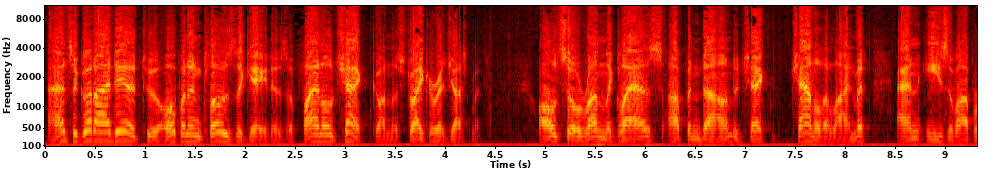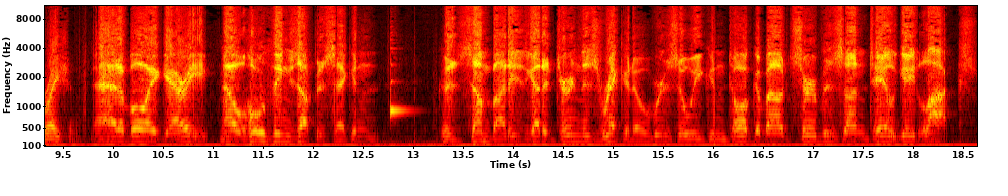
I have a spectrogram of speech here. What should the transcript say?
That's a good idea to open and close the gate as a final check on the striker adjustment. Also run the glass up and down to check channel alignment and ease of operation. boy, Gary. Now hold things up a second. Because somebody's got to turn this record over so we can talk about service on tailgate locks.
